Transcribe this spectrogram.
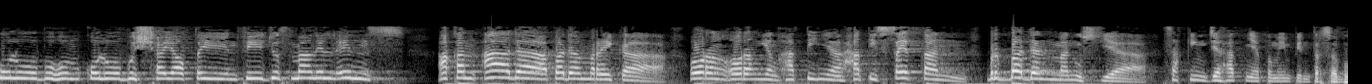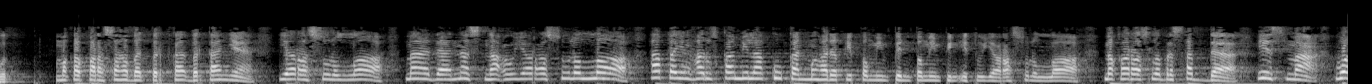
qulubuhum qulubus syayatin fi juzmanil ins." Akan ada pada mereka orang-orang yang hatinya hati setan berbadan manusia, saking jahatnya pemimpin tersebut. Maka para sahabat bertanya, Ya Rasulullah, Mada nasna'u ya Rasulullah? Apa yang harus kami lakukan menghadapi pemimpin-pemimpin itu ya Rasulullah? Maka Rasulullah bersabda, Isma' wa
